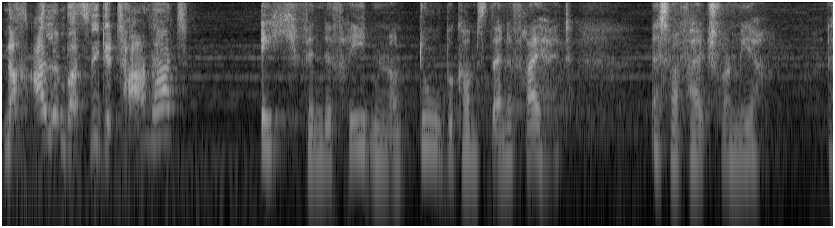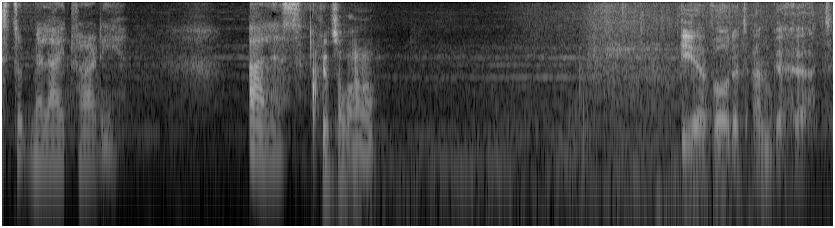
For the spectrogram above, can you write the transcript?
Nach allem, was sie getan hat? Ich finde Frieden und du bekommst deine Freiheit. Es war falsch von mir. Es tut mir leid, Fardy. Alles. Jetzt auf einmal. Ihr wurdet angehört.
